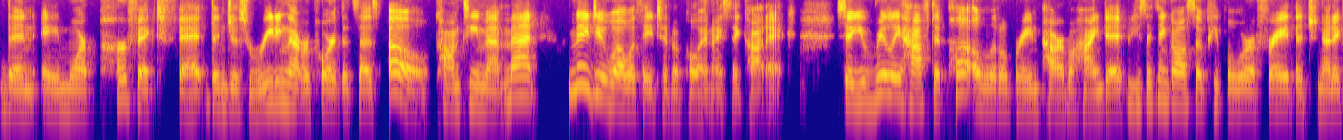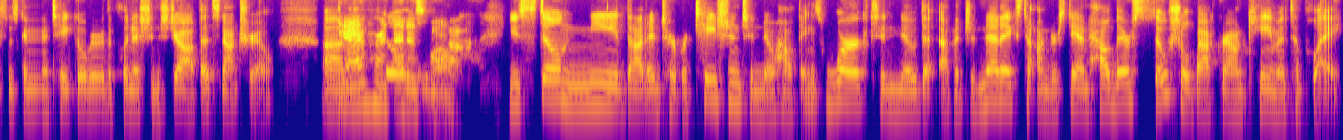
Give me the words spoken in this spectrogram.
then a more perfect fit than just reading that report that says oh COMT MET MET may do well with atypical antipsychotic. So you really have to put a little brain power behind it because I think also people were afraid that genetics was going to take over the clinician's job. That's not true. Um, yeah, I've heard that as well. You still need that interpretation to know how things work, to know the epigenetics, to understand how their social background came into play.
